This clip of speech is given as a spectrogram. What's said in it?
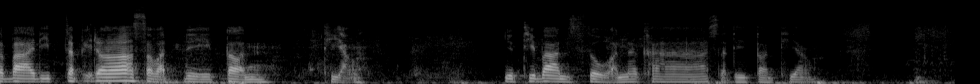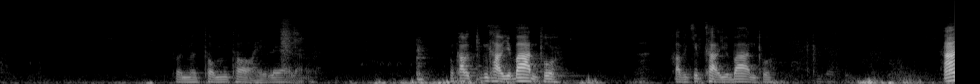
สบายดีจ้ะพี่น้องสวัสดีตอนเที่ยงอยู่ที่บ้านสวนนะคะ สวัสดีตอนเที่ยงฝนมาทมถ่อให้แล้วแล้วมันเขากินข้าวอยู่บ้านพูเขาไปกินข้าวอยู่บ้านพูฮะ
